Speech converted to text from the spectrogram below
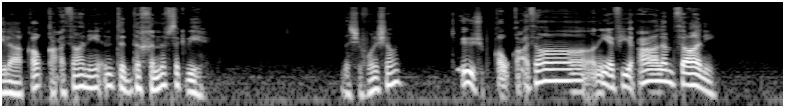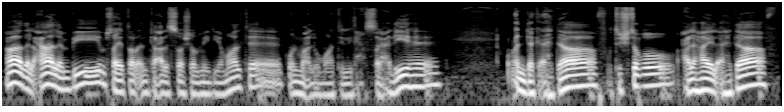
إلى قوقعة ثانية أنت تدخل نفسك بيها. بس شوفون شلون؟ تعيش بقوقعة ثانية في عالم ثاني. هذا العالم بيه مسيطر انت على ال social media مالتك والمعلومات اللي تحصل عليها وعندك أهداف وتشتغل على هاي الأهداف.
